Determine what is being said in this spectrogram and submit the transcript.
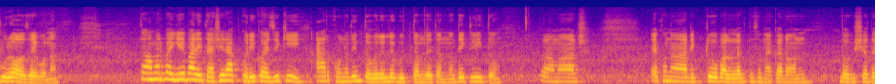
ঘুরাও যাইব না। তো আমার ভাইয়ে বাড়িতে আসি রাগ করি, কয় যে কি, আর কোনো দিন তো বেরোলে ঘুরতাম যেতাম না, দেখলি তো। তো আমার এখন আর একটুও ভালো লাগতেছে না, কারণ ভবিষ্যতে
